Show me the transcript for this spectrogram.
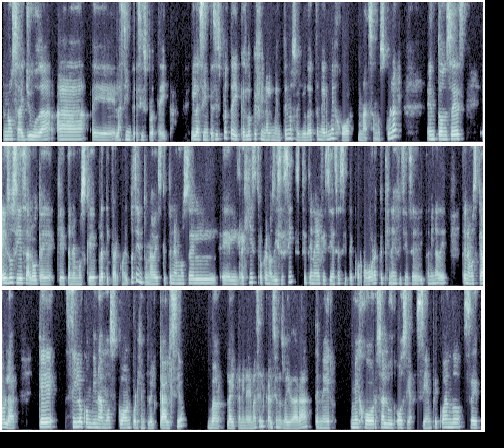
nos ayuda a eh, la síntesis proteica. Y la síntesis proteica es lo que finalmente nos ayuda a tener mejor masa muscular. Entonces, eso sí es algo que, tenemos que platicar con el paciente. Una vez que tenemos el, registro que nos dice sí, si tiene deficiencia, si te corrobora que tiene deficiencia de vitamina D, tenemos que hablar que si lo combinamos con, por ejemplo, el calcio, bueno, la vitamina D más el calcio nos va a ayudar a tener mejor salud ósea, siempre y cuando se,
